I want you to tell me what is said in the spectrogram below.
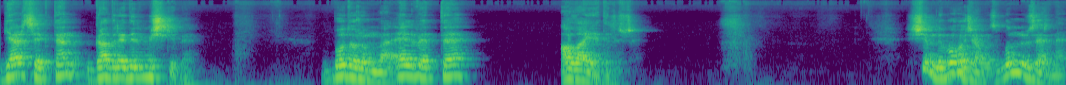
gerçekten gadredilmiş gibi. Bu durumla elbette alay edilir. Şimdi bu hocamız bunun üzerine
